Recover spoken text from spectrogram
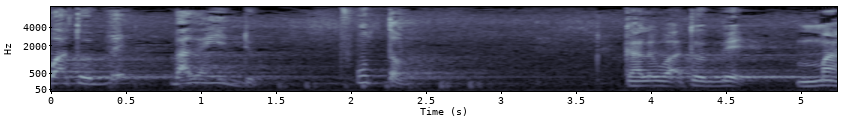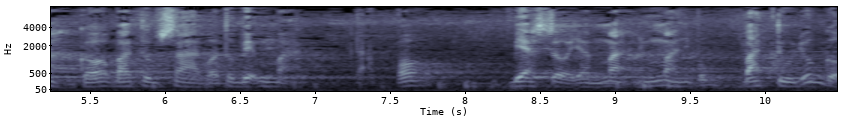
waktu bek barang hidup. Untung. Kalau waktu bek emah ke batu besar waktu bek emah tak apa. Biasa je emah emah ni pun batu juga.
